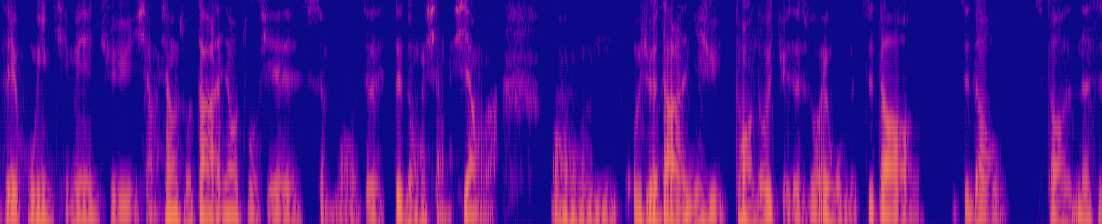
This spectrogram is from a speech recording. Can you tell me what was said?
这也呼应前面去想象说大人要做些什么这的这种想象啊，嗯，我觉得大人也许通常都会觉得说，哎，我们知道知道知道那是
